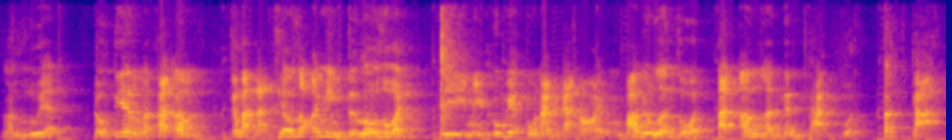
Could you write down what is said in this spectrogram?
là luyện. Đầu tiên là phát âm. Nếu bạn đã theo dõi mình từ lâu rồi thì mình không biết, câu này mình đã nói bao nhiêu lần rồi. Phát âm là nền tảng của tất cả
